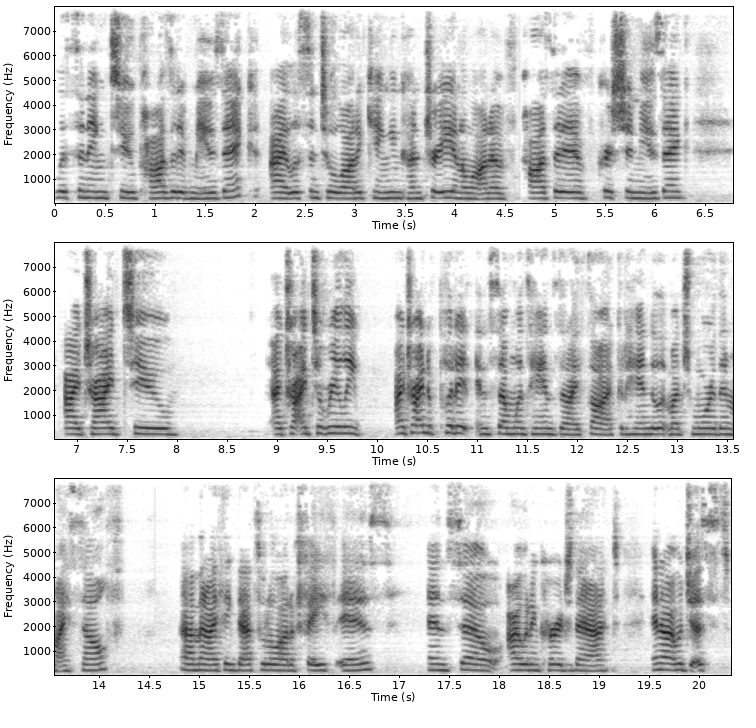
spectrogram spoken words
Listening to positive music. I listen to a lot of King and Country and a lot of positive Christian music. I tried to I tried to really, I tried to put it in someone's hands that I thought could handle it much more than myself. Um, and I think that's what a lot of faith is. And so I would encourage that. And I would just,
